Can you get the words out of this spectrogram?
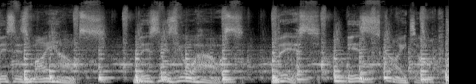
This is my house. This is your house. This is Skytop.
